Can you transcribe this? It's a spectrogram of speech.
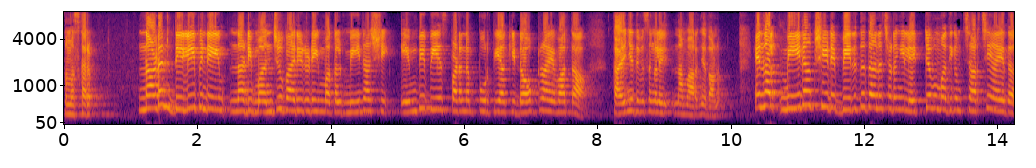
നമസ്കാരം. നടൻ ദിലീപിന്റെയും നടി മഞ്ജു വാര്യരുടെയും മകൾ Meenakshi M B B S പഠനം പൂർത്തിയാക്കി ഡോക്ടറായ വാർത്ത കഴിഞ്ഞ ദിവസങ്ങളിൽ നാം അറിഞ്ഞതാണ്. എന്നാൽ മീനാക്ഷിയുടെ ബിരുദദാന ചടങ്ങിൽ ഏറ്റവും അധികം ചർച്ചയായത്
